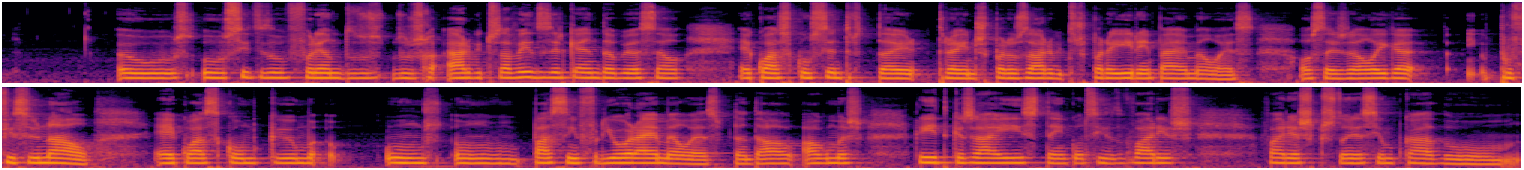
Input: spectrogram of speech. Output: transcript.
o, o sítio do referendo dos, dos, árbitros estava a dizer que a NWSL é quase que um centro de treinos para os árbitros para irem para a MLS. Ou seja, a Liga profissional é quase como que uma, um, um passo inferior à MLS. Portanto, há algumas críticas a isso, têm acontecido várias, várias questões assim um bocado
